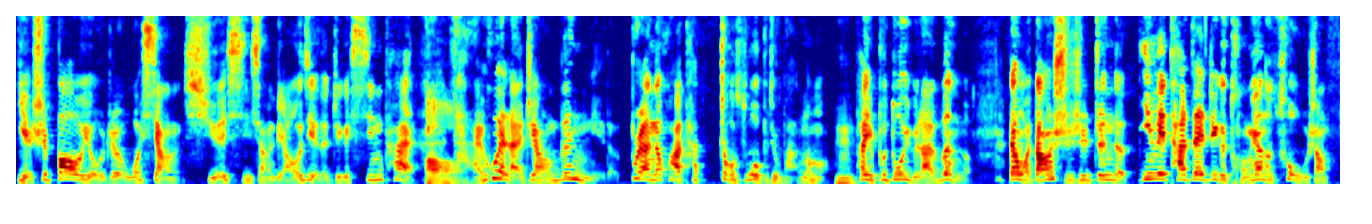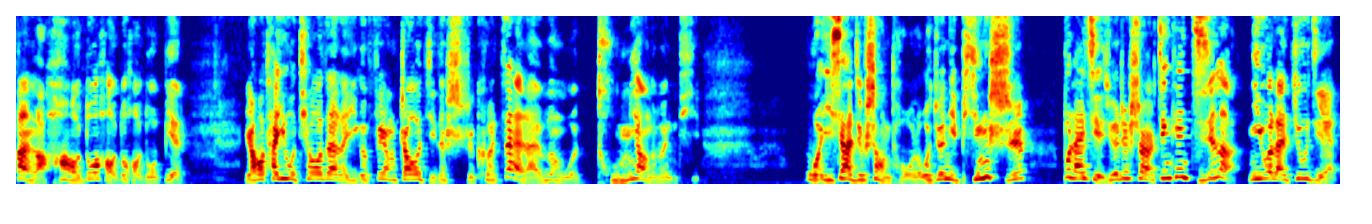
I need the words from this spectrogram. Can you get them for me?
也是抱有着我想学习、想了解的这个心态，哦，才会来这样问你的。不然的话，他照做不就完了吗？嗯，他也不多余来问了。但我当时是真的，因为他在这个同样的错误上犯了好多好多好多遍。然后他又挑在了一个非常着急的时刻再来问我同样的问题，我一下就上头了。我觉得你平时不来解决这事儿，今天急了你又来纠结，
